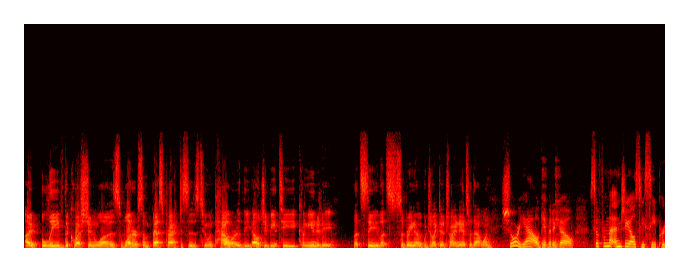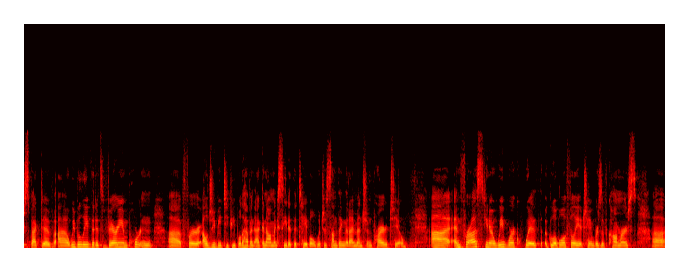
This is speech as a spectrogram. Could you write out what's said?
I believe the question was, what are some best practices to empower the LGBT community? Let's see, let's, Sabrina, would you like to try and answer that one? Sure, yeah, I'll give it a go. So from the NGLCC perspective, uh, we believe that it's very important uh, for LGBT people to have an economic seat at the table, which is something that I mentioned prior to. Uh, and for us, you know, we work with global affiliate chambers of commerce. Uh,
